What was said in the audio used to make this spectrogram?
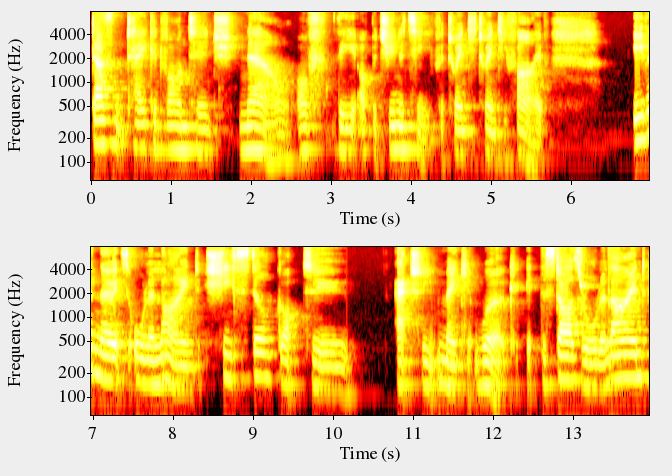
doesn't take advantage now of the opportunity for 2025? Even though it's all aligned, she's still got to actually make it work. It, the stars are all aligned,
